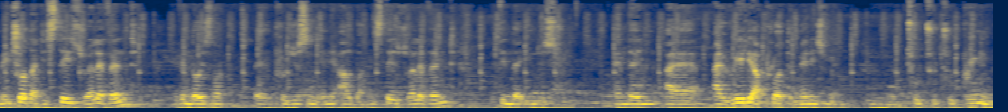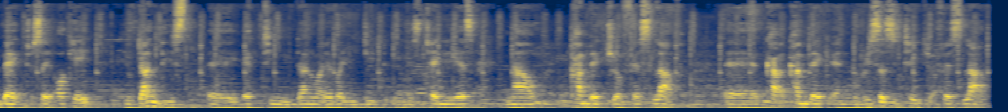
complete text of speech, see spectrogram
make sure that he stays relevant, even though he's not uh, producing any album, he stays relevant within the industry. And then I, I really applaud the management to, to, to bring him back to say, okay, you've done this uh, acting, you've done whatever you did in these 10 years, now come back to your first love. Uh, come back and resuscitate your first love.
